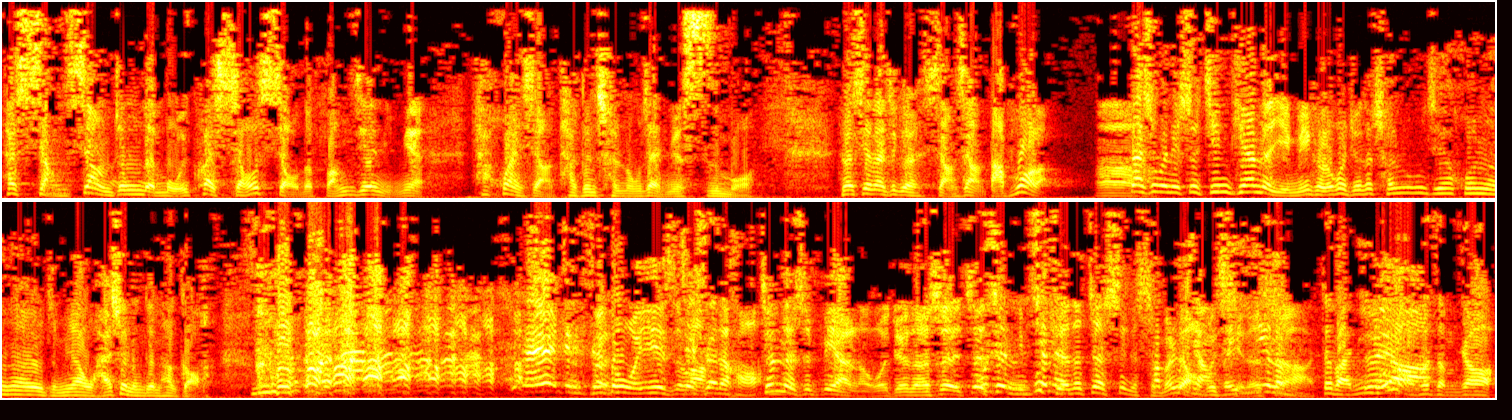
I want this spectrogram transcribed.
他想象中的某一块小小的房间里面，他幻想他跟成龙在里面厮磨，那现在这个想象打破了。啊但是问题是，今天的影迷可能会觉得成龙结婚了，那又怎么样？我还是能跟他搞。哎这个 你懂我意思吗？这说的好真的是变了。我觉得是，这不是是你不觉得这是个什么了不起的事他不讲唯一了嘛对吧你有老婆怎么着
